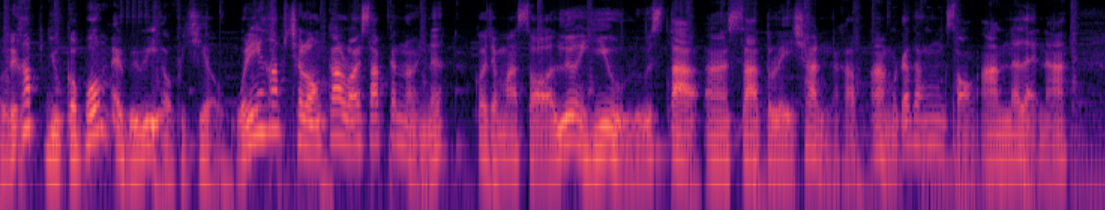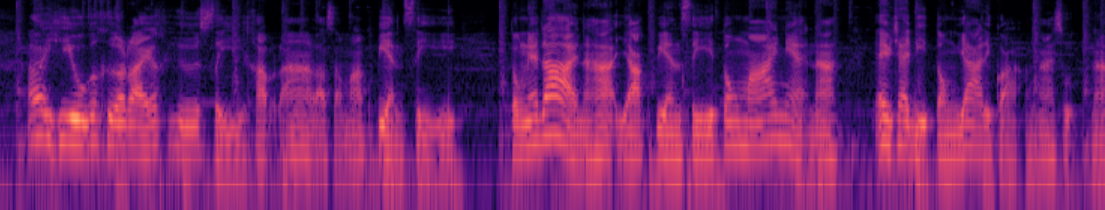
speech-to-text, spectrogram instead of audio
วัสดีครับ อยู่กับผม a v v Official วันนี้ครับ ฉลอง 900 ซับกันหน่อยเนอะก็จะมาสอนเรื่อง Heal หรือ Star อ่า Saturation นะครับ อ่ามันก็ทั้ง 2 อันนั่นแหละนะเอ้ย Heal ก็คืออะไรก็คือสีครับอ่าเราสามารถเปลี่ยนสี ตรงนี้ได้นะฮะ อยากเปลี่ยนสีตรงไม้เนี่ยนะ เอ้ยใช่ดิตรงหญ้าดีกว่าง่ายสุดนะ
